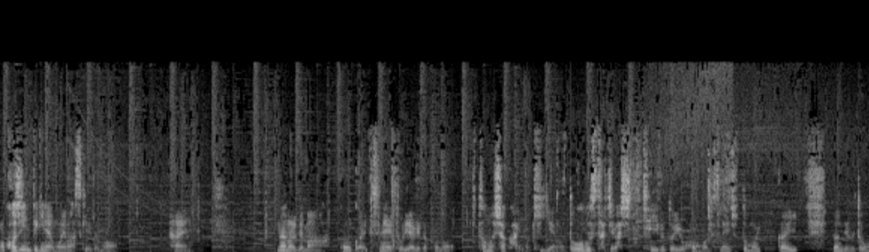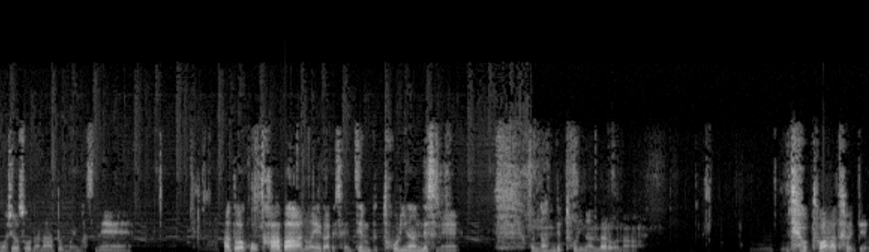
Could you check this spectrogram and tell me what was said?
まあ、個人的には思いますけれども、はい。なのでまあ、今回ですね、取り上げたこの人の社会の起源は動物たちが知っているという本もですね、ちょっともう一回読んでみると面白そうだなと思いますね。あとはこう、カバーの絵がですね、全部鳥なんですね。これなんで鳥なんだろうな。でも、と改めて。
